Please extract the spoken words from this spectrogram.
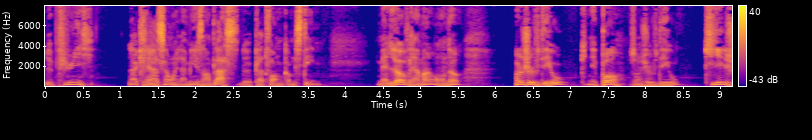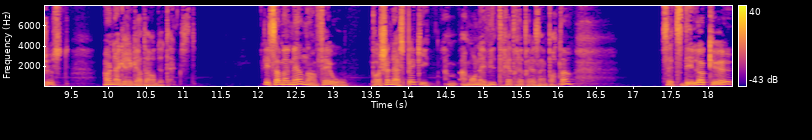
depuis la création et la mise en place de plateformes comme Steam. Mais là, vraiment, on a un jeu vidéo qui n'est pas un jeu vidéo, qui est juste un agrégateur de texte. Et ça m'amène en fait au prochain aspect qui est, à mon avis, très, très, très important. Cette idée-là que,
